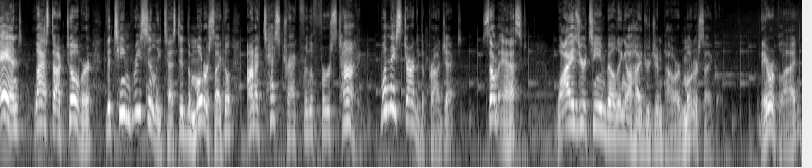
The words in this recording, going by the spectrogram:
and last October, the team recently tested the motorcycle on a test track for the first time. When they started the project, some asked, why is your team building a hydrogen-powered motorcycle? They replied,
